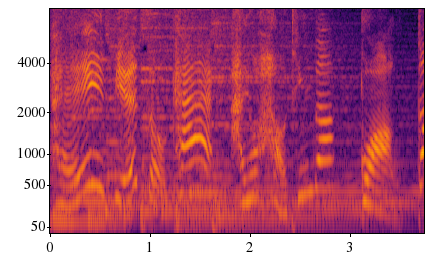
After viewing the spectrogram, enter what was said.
嘿，别走开，还有好听的广告。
